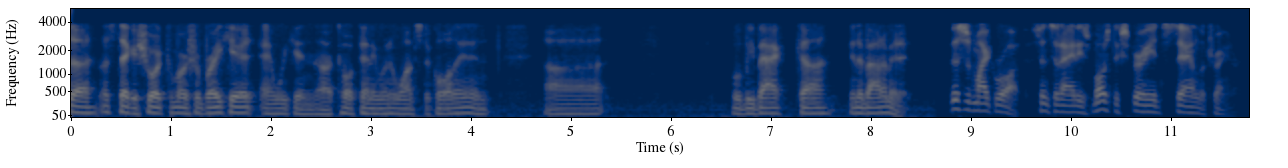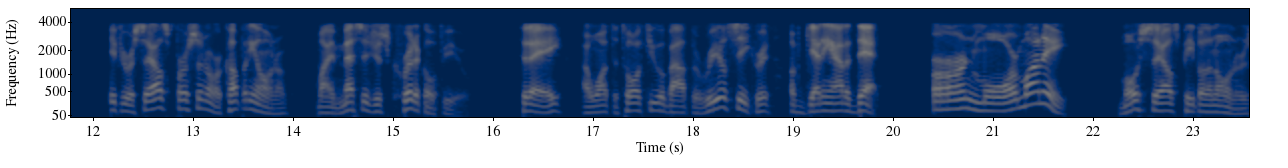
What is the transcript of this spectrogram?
uh, let's take a short commercial break here, and we can uh, talk to anyone who wants to call in. And uh, we'll be back uh, in about a minute. This is Mike Roth, Cincinnati's most experienced Sandler trainer. If you're a salesperson or a company owner, my message is critical for you. Today, I want to talk to you about the real secret of getting out of debt. Earn more money. Most salespeople and owners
